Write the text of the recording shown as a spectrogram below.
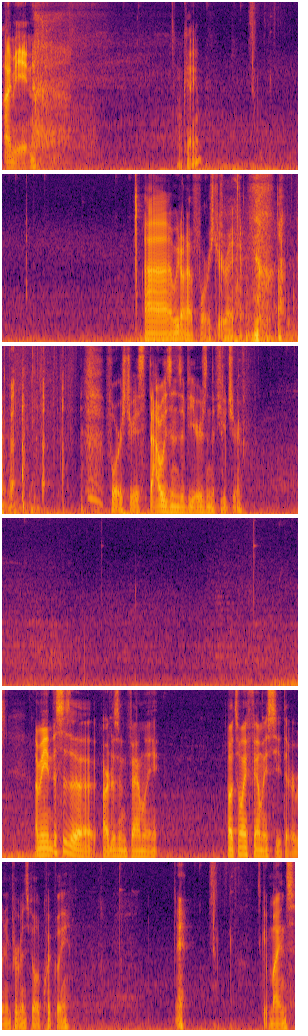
I mean, okay. Uh, we don't have forestry, right? Forestry is thousands of years in the future. I mean, this is a artisan family. Oh, it's only family seat that urban improvements build quickly. Eh. Let's get mines.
